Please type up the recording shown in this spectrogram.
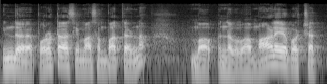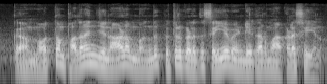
இந்த புரட்டாசி மாதம் பார்த்தோன்னா ம- இந்த மாலையபட்ச க- மொத்தம் பதினஞ்சு நாளும் வந்து பித்ருக்களுக்கு செய்ய வேண்டிய கர்மாக்களை செய்யணும்.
